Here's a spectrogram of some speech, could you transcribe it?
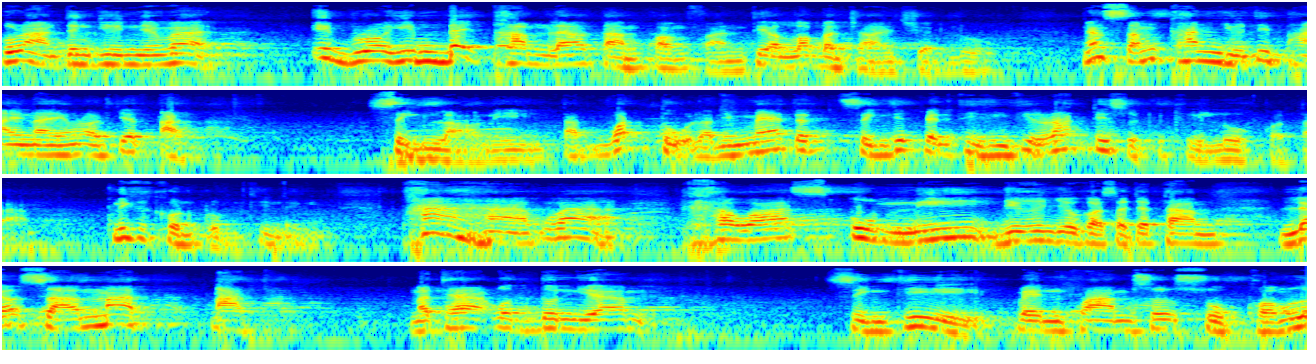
กุรอานจึงยืนยันว่า อิบราฮิมได้ทำแล้วตามความฝันที่อัลลอฮ์บัญชาเชิดลูกนั้นสำคัญอยู่ที่ภายในของเราที่จะตัดสิ่งเหล่านี้ ตัดวัตถุเหล่านี้แม้แต่สิ่งที่เป็นสิ่งที่รักที่สุดก็คือลูกก็ตาม นี่คือคนกลุ่มที่หนึ่งถ้าหากว่าคาวาสกลุ่มนี้ยืนอยู่กับสัจธรรม แล้วสามารถตัด มาแทอุดดุนยามสิ่งที่เป็นความสุขของโล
